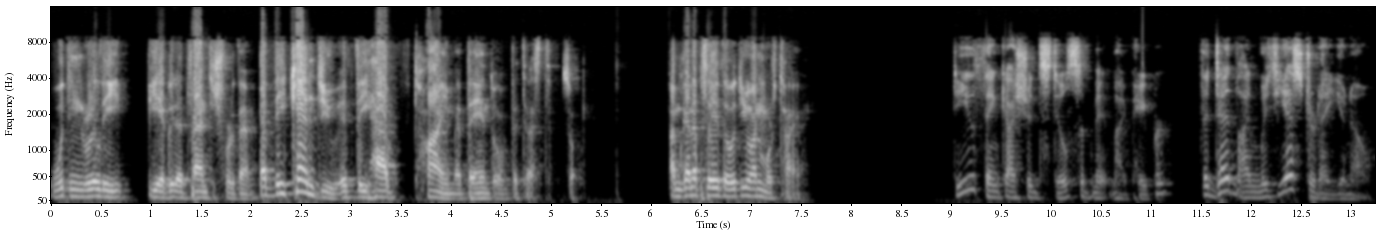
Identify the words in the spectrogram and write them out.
wouldn't really be a good advantage for them, but they can do if they have time at the end of the test. So I'm going to play the audio one more time. Do you think I should still submit my paper? The deadline was yesterday, you know.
